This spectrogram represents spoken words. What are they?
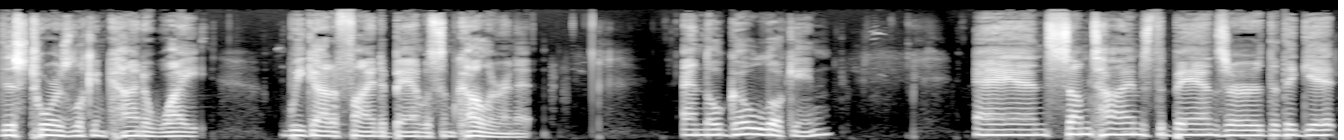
this tour is looking kind of white. We got to find a band with some color in it. And they'll go looking and sometimes the bands are that they get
